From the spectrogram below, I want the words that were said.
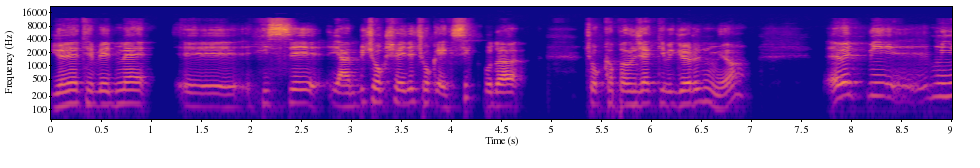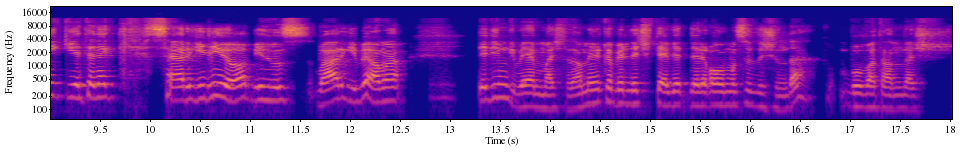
yönetebilme e, hissi yani birçok şeyde çok eksik. Bu da çok kapanacak gibi görünmüyor. Evet bir minik yetenek sergiliyor, bir hız var gibi ama dediğim gibi en başta Amerika Birleşik Devletleri olması dışında bu vatandaş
